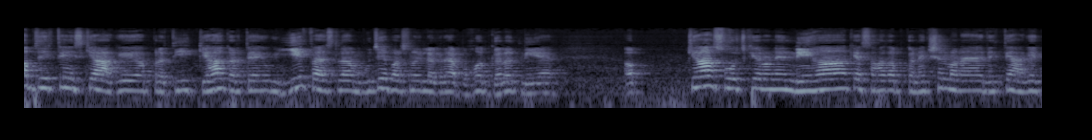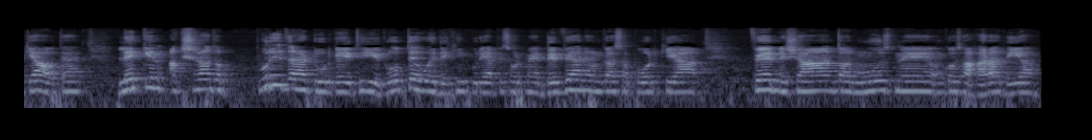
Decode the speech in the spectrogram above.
अब देखते हैं इसके आगे अब प्रतीक क्या करते हैं, क्योंकि ये फैसला मुझे पर्सनली लग रहा है बहुत गलत लिया है। अब क्या सोच के उन्होंने नेहा के साथ अब कनेक्शन बनाया देखते हैं आगे क्या होता है। लेकिन अक्षरा तो पूरी तरह टूट गई थी, रोते हुए देखी पूरे एपिसोड में। दिव्या ने उनका सपोर्ट किया, फिर निशांत और मूज ने उनको सहारा दिया।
